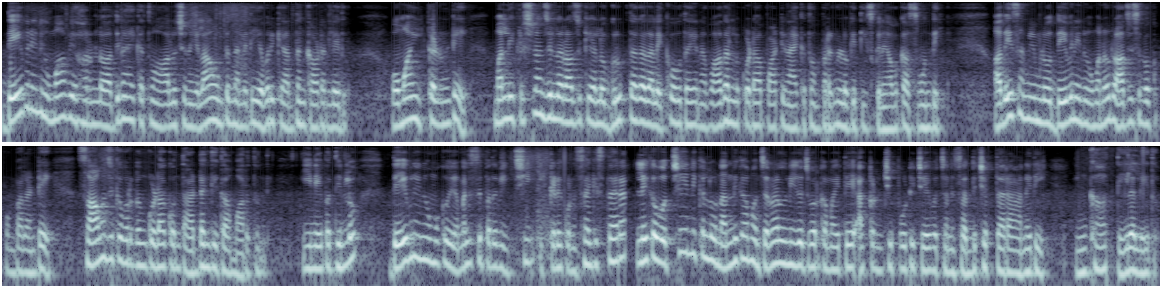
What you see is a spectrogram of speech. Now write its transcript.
దేవినేని ఉమా వ్యవహారంలో అధినాయకత్వం ఆలోచన ఎలా ఉంటుందనేది ఎవరికీ అర్థం కావడం లేదు. ఉమా ఇక్కడుంటే మళ్ళీ కృష్ణా జిల్లా రాజకీయాల్లో గ్రూప్ తగాదాలు ఎక్కువ అవుతాయన్న వాదనలు కూడా పార్టీ నాయకత్వం పరిగణలోకి తీసుకునే అవకాశం ఉంది. అదే సమయంలో దేవినేని ఉమను రాజ్యసభకు పంపాలంటే సామాజిక వర్గం కూడా కొంత అడ్డంకిగా మారుతుంది. ఈ నేపథ్యంలో దేవినేని ఉమకు ఎమ్మెల్సీ పదవి ఇచ్చి ఇక్కడే కొనసాగిస్తారా? లేక వచ్చే ఎన్నికల్లో నందిగామ జనరల్ నియోజకవర్గం అయితే అక్కడి నుంచి పోటీ చేయవచ్చని సర్ది చెప్తారా అనేది ఇంకా తేలలేదు.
